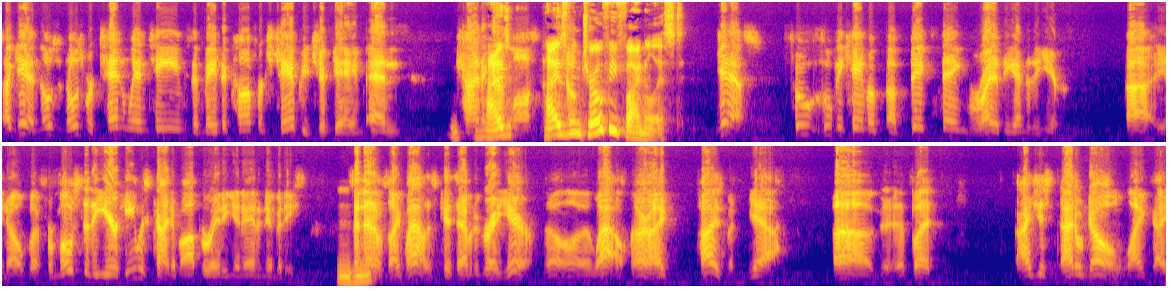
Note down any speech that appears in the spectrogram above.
Again, those those were ten win teams that made the conference championship game, and kind of Heis- got lost. Heisman Trophy finalist. Yes, who who became a, a big thing right at the end of the year. Uh, you know, but for most of the year, he was kind of operating in anonymity. Mm-hmm. And then it was like, wow, this kid's having a great year. Oh, uh, wow, all right, Heisman, yeah. Uh, but I just, I don't know. Like, I,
